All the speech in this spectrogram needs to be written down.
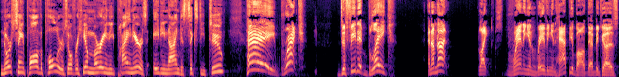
North St. Paul, the Polars over Hill Murray and the Pioneers 89 to 62. Hey, Breck defeated Blake. And I'm not like ranting and raving and happy about that because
